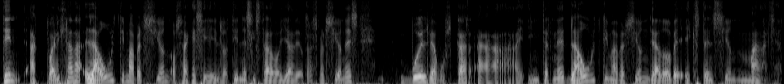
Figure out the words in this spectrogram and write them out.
ten actualizada la última versión, o sea que si lo tienes instalado ya de otras versiones, vuelve a buscar a internet la última versión de Adobe Extension Manager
